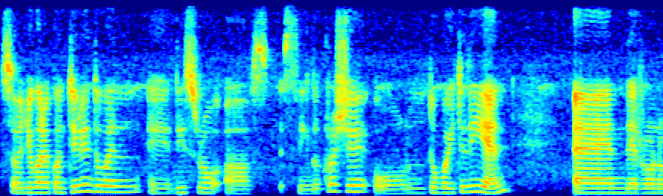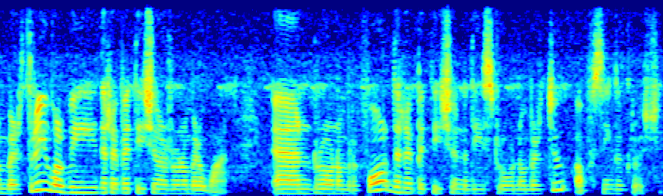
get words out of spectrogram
so you're going to continue doing uh, this row of single crochet all the way to the end and the row number three will be the repetition of row number one. And row number four the repetition of this row number two of single crochet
